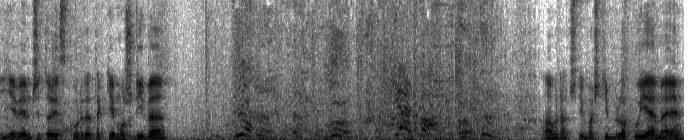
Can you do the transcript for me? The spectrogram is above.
I nie wiem, czy to jest kurde takie możliwe. Dobra, czyli właśnie blokujemy.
